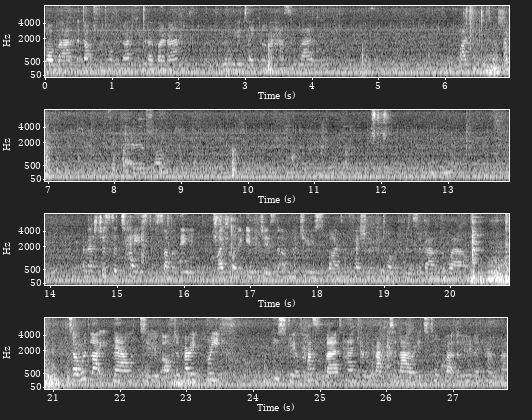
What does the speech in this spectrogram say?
from uh, a Dutch photographer, Hugo Bonan. who you're taking on a Hasselblad. Michael Natasha. And that's just a taste of some of the iconic images that are produced by professional photographers around the world. So I would like now to, after a very brief history of Hasselblad, hand you back to Larry to talk about the lunar camera.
